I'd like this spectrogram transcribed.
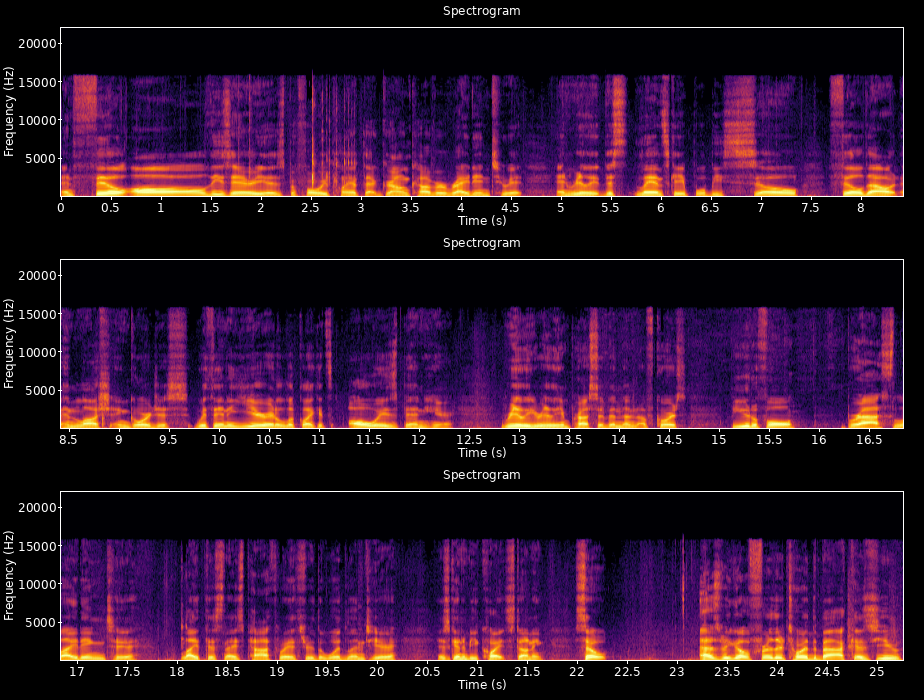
and fill all these areas before we plant that ground cover right into it. And really, this landscape will be so filled out and lush and gorgeous. Within a year, it'll look like it's always been here. Really, really impressive. And then, of course, beautiful brass lighting to light this nice pathway through the woodland here is going to be quite stunning. So as we go further toward the back, as you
